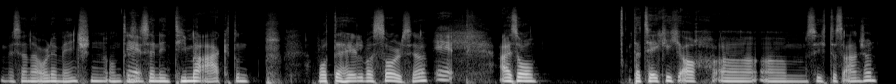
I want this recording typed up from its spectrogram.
wir sind ja alle Menschen und es Ja. ist ein intimer Akt und pff, what the hell, was soll's. Ja? Ja. Also tatsächlich auch äh, ähm, sich das anschauen.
